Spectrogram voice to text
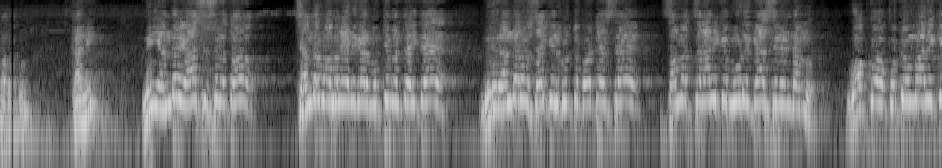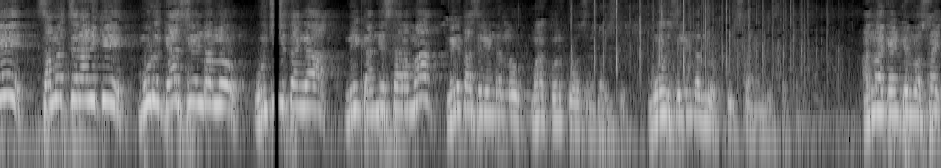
పదకొండు. కానీ మీ అందరి ఆశీస్సులతో చంద్రబాబు నాయుడు గారు ముఖ్యమంత్రి అయితే మీరందరూ సైకిల్ గుర్తు కొట్టేస్తే సంవత్సరానికి మూడు గ్యాస్ సిలిండర్లు. ఒక్కో కుటుంబానికి సంవత్సరానికి మూడు గ్యాస్ సిలిండర్లు ఉచితంగా మీకు అందిస్తారమ్మా. మిగతా సిలిండర్లు మనకు కొనుక్కోవాల్సిన పరిస్థితి. మూడు సిలిండర్లు ఉచితంగా అందిస్తారు అన్నా క్యాంటీన్లు వస్తాయి.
